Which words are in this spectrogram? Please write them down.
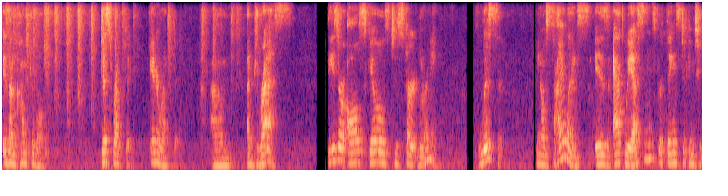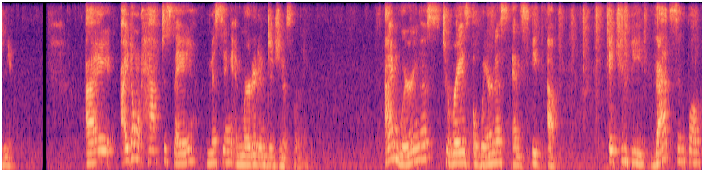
is uncomfortable, disrupt it, interrupt it, um, address. These are all skills to start learning. Listen, you know, silence is acquiescence for things to continue. I I don't have to say missing and murdered indigenous women. I'm wearing this to raise awareness and speak up. It can be that simple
